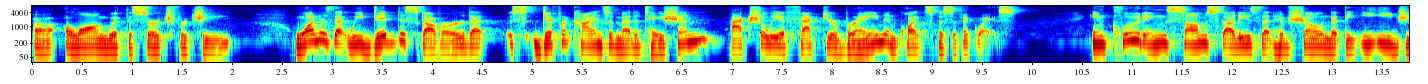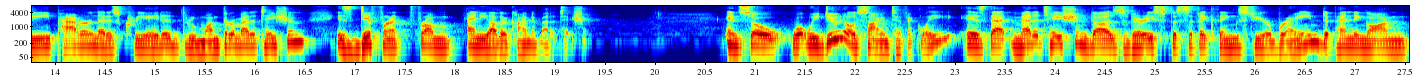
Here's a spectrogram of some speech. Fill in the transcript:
uh, along with the search for chi. One is that we did discover that different kinds of meditation actually affect your brain in quite specific ways including some studies that have shown that the EEG pattern that is created through mantra meditation is different from any other kind of meditation. And so, what we do know scientifically is that meditation does very specific things to your brain depending on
